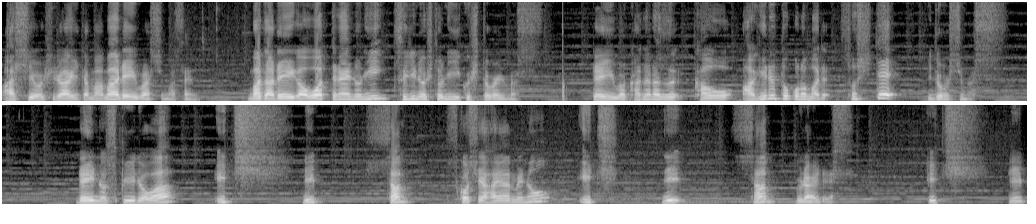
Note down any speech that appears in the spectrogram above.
足を開いたまま礼はしません。まだ礼が終わってないのに次の人に行く人がいます。礼は必ず顔を上げるところまでそして移動します礼のスピードは1、2、3少し早めの1、2、3ぐらいです。1、2、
